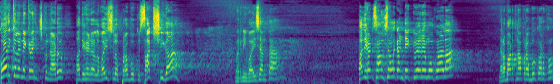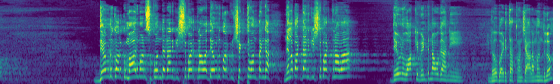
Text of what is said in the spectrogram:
కోరికలు నిగ్రహించుకున్నాడు. పదిహేడేళ్ళ వయసులో ప్రభుకు సాక్షిగా మరి నీ వయసు ఎంత? పదిహేడు సంవత్సరాల కంటే ఎక్కువేనేమో ఒకవేళ? నిలబడుతున్నావు ప్రభు కొరకు? దేవుని కొరకు మారు మనసు పొందడానికి ఇష్టపడుతున్నావా? దేవుని కొరకు శక్తివంతంగా నిలబడడానికి ఇష్టపడుతున్నావా? దేవుని వాక్యం వింటున్నావు కానీ లోబడి తత్వం చాలామందిలో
